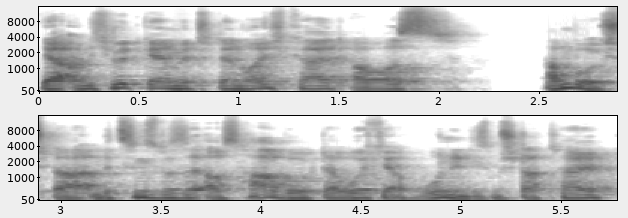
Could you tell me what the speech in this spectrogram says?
Ja, und ich würde gerne mit der Neuigkeit aus Hamburg starten, beziehungsweise aus Harburg, da wo ich ja auch wohne in diesem Stadtteil.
